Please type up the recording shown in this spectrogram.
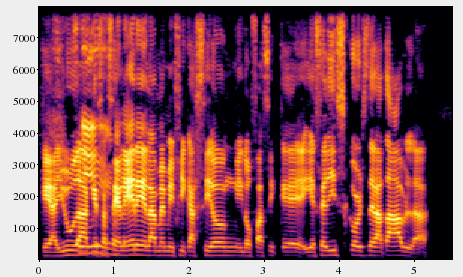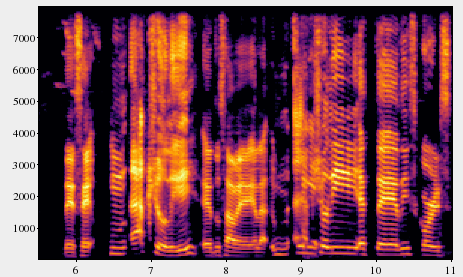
que ayuda a que se Sí. acelere la memificación y lo fácil que y ese discourse de la tabla, de ese "Mm, actually, eh, tú sabes, el "Mm, Sí. actually, este discourse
